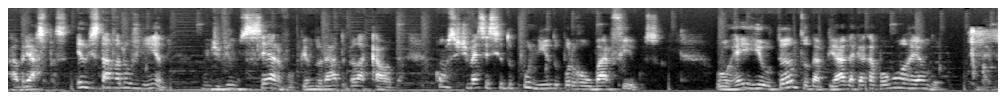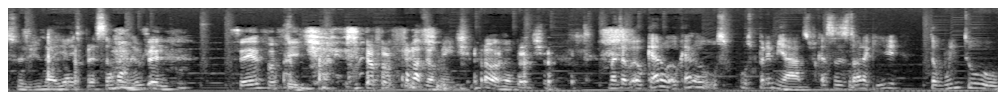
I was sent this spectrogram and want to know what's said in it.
Abre aspas, eu estava no vinhedo, onde vi um servo pendurado pela cauda, como se tivesse sido punido por roubar figos. O rei riu tanto da piada que acabou morrendo. Deve surgir daí a expressão morreu de rir. Você é é. Provavelmente, provavelmente. Mas eu, quero, eu quero os, os premiados, porque essas histórias aqui estão muito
